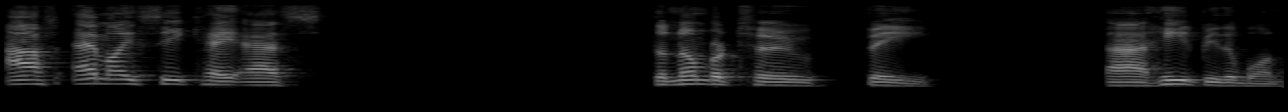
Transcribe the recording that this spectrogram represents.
at M I C K S, the number two B. Uh, he'd be the one.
